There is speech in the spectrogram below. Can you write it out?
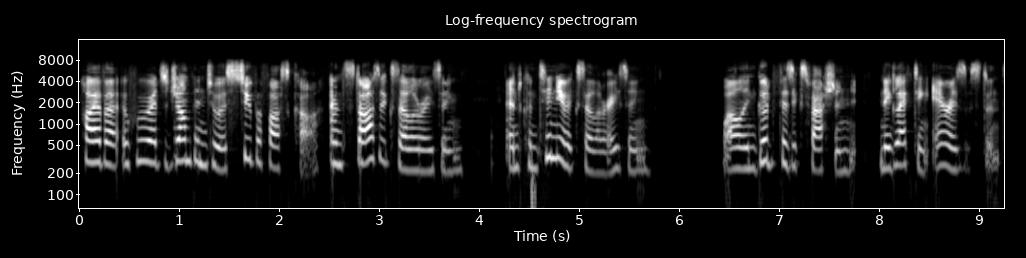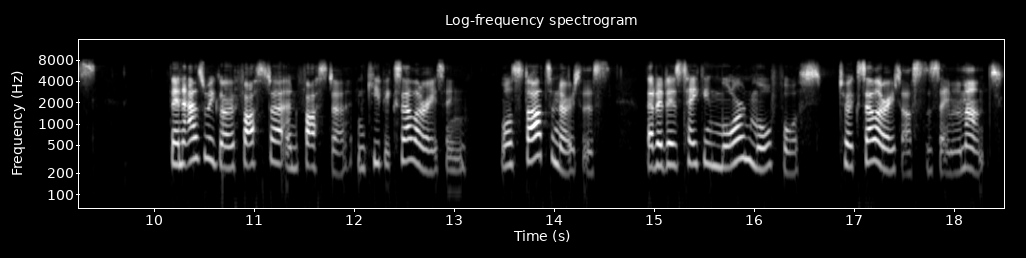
However, if we were to jump into a super fast car and start accelerating and continue accelerating, while in good physics fashion neglecting air resistance, then as we go faster and faster and keep accelerating, we'll start to notice that it is taking more and more force to accelerate us the same amount.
